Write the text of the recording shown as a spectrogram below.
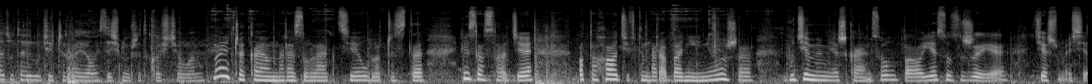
ale tutaj ludzie czekają, jesteśmy przed kościołem. No i czekają na rezurekcje uroczyste. I w zasadzie o to chodzi w tym barabanieniu, że budzimy mieszkańców, bo Jezus żyje, cieszmy się.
